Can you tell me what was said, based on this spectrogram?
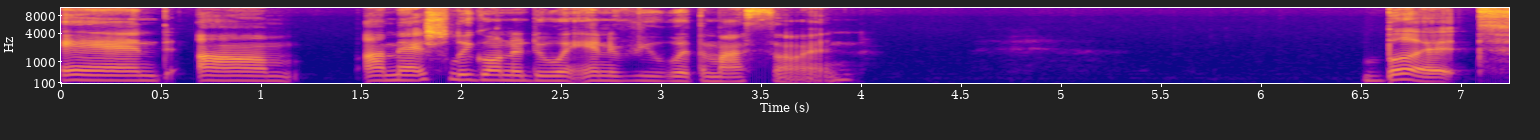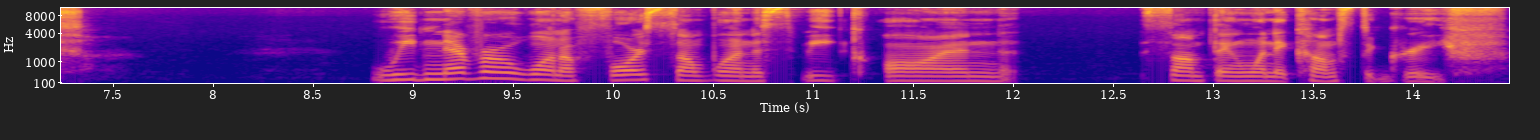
And um, I'm actually going to do an interview with my son. But we never want to force someone to speak on something when it comes to grief.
